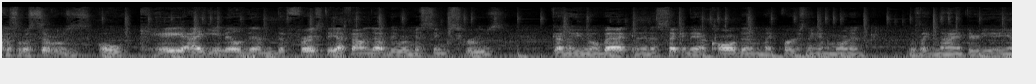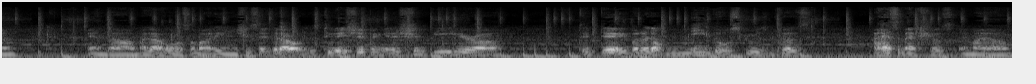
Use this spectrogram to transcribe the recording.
customer service was okay. I emailed them the first day I found out they were missing screws. Got no email back. And then the second day I called them like first thing in the morning. It was like 9.30 a.m. And um, I got a hold of somebody and she sent it out. It's two day shipping and it should be here uh, today. But I don't need those screws because I had some extras in my um,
